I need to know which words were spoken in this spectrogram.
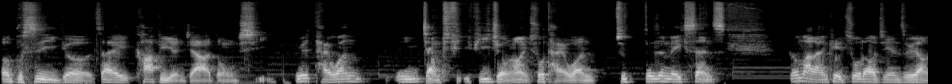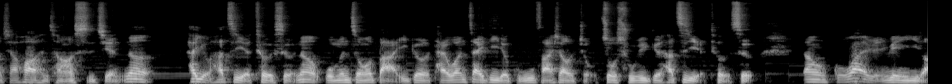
而不是一个在 copy 人家的东西。因为台湾，你讲啤啤酒，然后你说台湾，就 doesn't make sense。格马兰可以做到今天这个样子，他花了很长的时间。那他有他自己的特色。那我们怎么把一个台湾在地的谷物发酵酒做出一个他自己的特色，让国外人愿意来？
